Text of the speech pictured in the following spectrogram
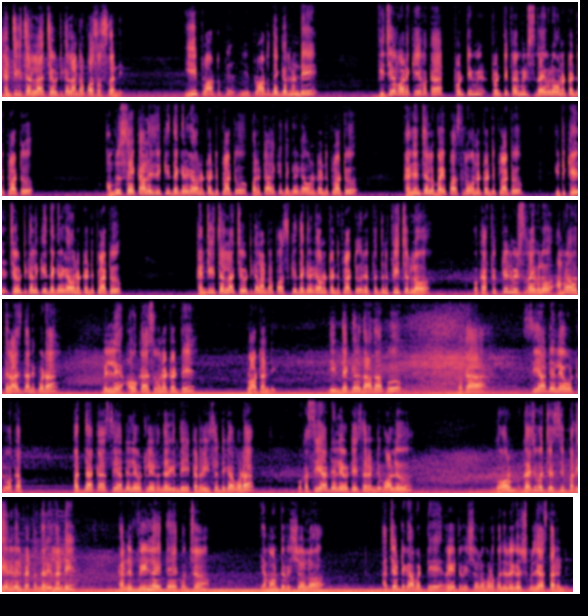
కంచికిచర్ల చెవిటికల్ అండర్ పాస్ వస్తుందండి. ఈ ప్లాట్కి ఈ ప్లాట్ దగ్గర నుండి విజయవాడకి ఒక ట్వంటీ ట్వంటీ ఫైవ్ మినిట్స్ డ్రైవ్లో ఉన్నటువంటి ప్లాటు అమృత్సర్ కాలేజీకి దగ్గరగా ఉన్నటువంటి ప్లాటు పరిటాలకి దగ్గరగా ఉన్నటువంటి ప్లాటు కంజంచర్ల బైపాస్లో ఉన్నటువంటి ప్లాటు ఇటు కే దగ్గరగా ఉన్నటువంటి ప్లాటు కంచికిచర్ల చెవిటికల్ అండర్ పాస్కి దగ్గరగా ఉన్నటువంటి ఫ్లాటు రేపు పొద్దున ఫ్యూచర్లో ఒక ఫిఫ్టీన్ మినిట్స్ డ్రైవ్లో అమరావతి రాజధానికి కూడా వెళ్ళే అవకాశం ఉన్నటువంటి ప్లాట్ అండి. దీని దగ్గర దాదాపు ఒక సిఆర్డీ లేఅవుట్లు ఒక పద్దాకా సిఆర్డీ లేఅవుట్లు వేయడం జరిగింది. ఇక్కడ రీసెంట్గా కూడా ఒక సిఆర్డీ లేఅవుట్ వేశారండి. వాళ్ళు గవర్న గజం వచ్చేసి పదిహేను వేలు పెట్టడం జరిగిందండి. కానీ వీళ్ళైతే కొంచెం అమౌంట్ విషయంలో అర్జెంట్ కాబట్టి రేటు విషయంలో కూడా కొంచెం నెగోషియబుల్ చేస్తారండి.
